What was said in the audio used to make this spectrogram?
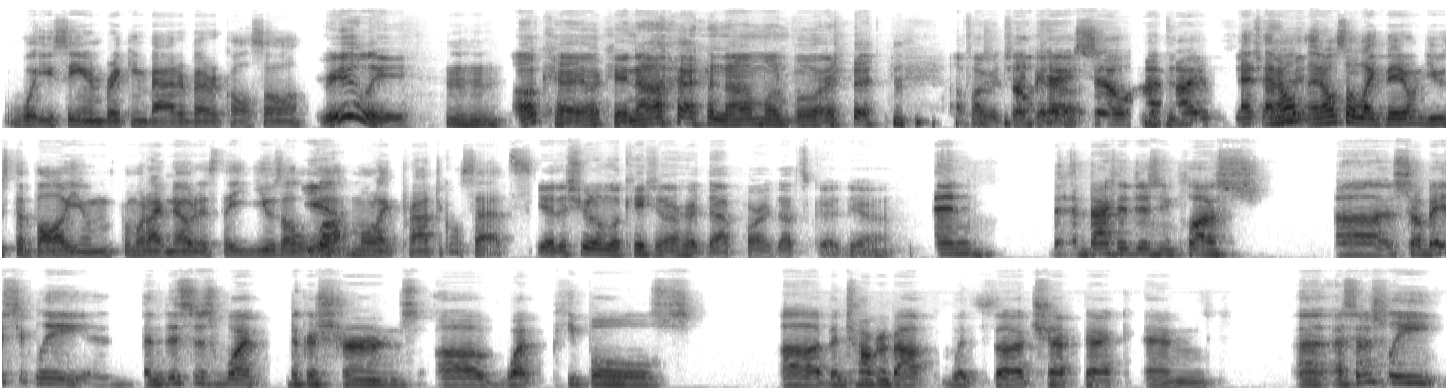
what you see in Breaking Bad or Better Call Saul. Really? Mm-hmm. Okay, okay. Now, now I'm on board. I'll probably check okay, it out. Okay, so I, I and, and, and, also like they don't use the volume from what I've noticed. They use a yeah. lot more like practical sets. Yeah, they shoot on location. I heard that part. That's good. Yeah. And back to Disney Plus. Uh, so basically, and this is what the concerns of what people's uh, been talking about with uh, Chapek, and uh, essentially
